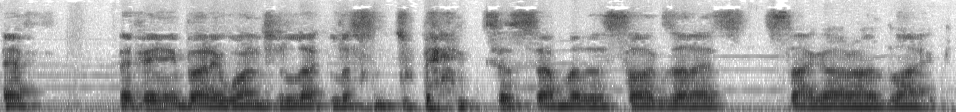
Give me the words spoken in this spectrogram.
if if anybody wanted to li- listen to, back to some of the songs that I sung on, I'd like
